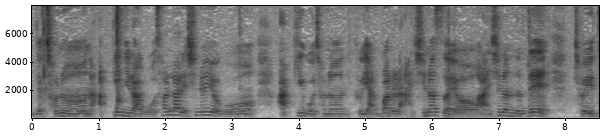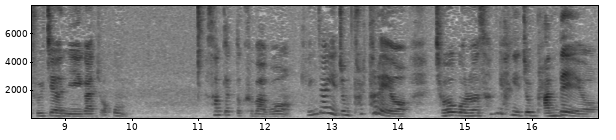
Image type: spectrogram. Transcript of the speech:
이제 저는 악긴이라고 설날에 신으려고 아끼고 저는 그 양발을 안 신었어요. 안 신었는데 저희 둘째 언니가 조금 성격도 급하고 굉장히 좀 털털해요. 저하고는 성격이 좀 반대예요.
